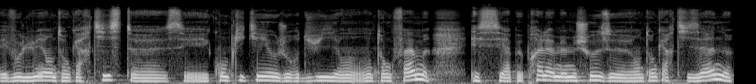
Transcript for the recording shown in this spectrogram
Évoluer en tant qu'artiste, euh, c'est compliqué aujourd'hui en, en, tant que femme, et c'est à peu près la même chose euh, en tant qu'artisane.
